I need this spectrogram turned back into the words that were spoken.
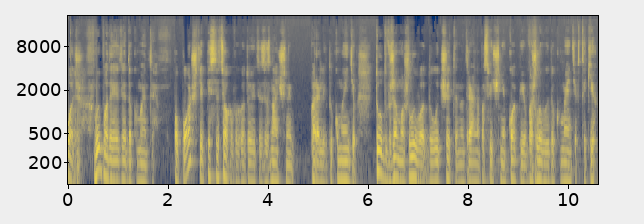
Отже, ви подаєте документи по пошті, після цього ви готуєте зазначений перелік документів. Тут вже можливо долучити нотаріально посвідчені копії важливих документів, таких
